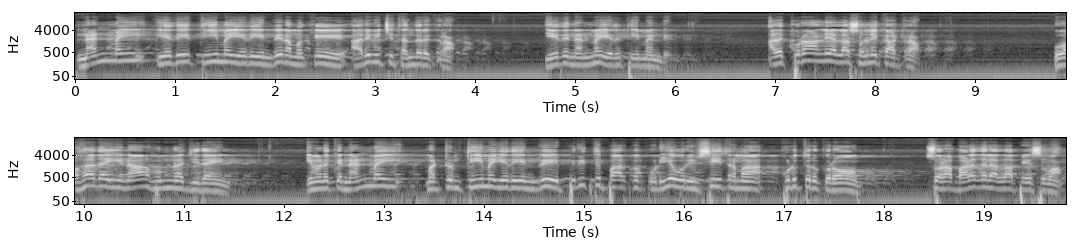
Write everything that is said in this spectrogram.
நன்மை எது தீமை எது என்று நமக்கு அறிவித்து தந்திருக்கிறான். எது நன்மை எது தீமை என்று அது குரான்லேயே எல்லாம் சொல்லி காட்டுறான். ஒஹதைனா ஹுன்னஜிதைன் இவனுக்கு நன்மை மற்றும் தீமை எது என்று பிரித்து பார்க்கக்கூடிய ஒரு விஷயத்தை நம்ம கொடுத்துருக்குறோம். சுரா பலதில் எல்லாம் பேசுவான்.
